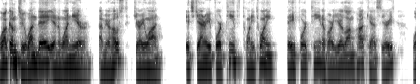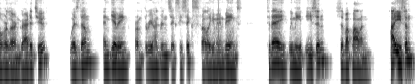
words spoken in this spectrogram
Welcome to One Day in One Year. I'm your host, Jerry Won. It's January 14th, 2020, day 14 of our year long podcast series where we learn gratitude, wisdom, and giving from 366 fellow human beings. Today, we meet Eesen Sivapalan. Hi, Eesen.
